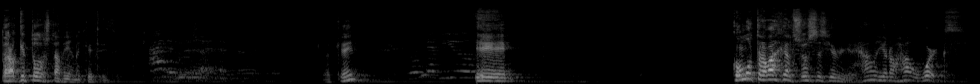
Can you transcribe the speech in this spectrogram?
Pero aquí todo está bien. Aquí sí, sí. ¿Ok? Eh, ¿Cómo trabaja el Social Security? How, you know how it works?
